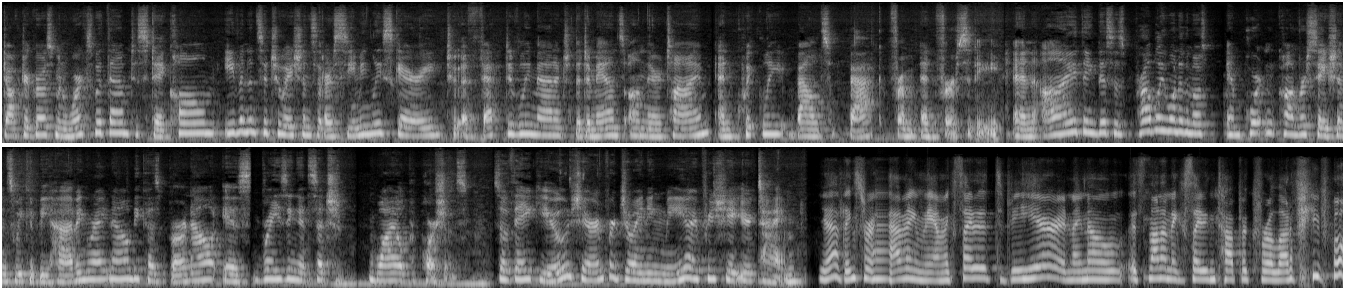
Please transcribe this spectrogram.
Dr. Grossman works with them to stay calm, even in situations that are seemingly scary, to effectively manage the demands on their time and quickly bounce back from adversity. And I think this is probably one of the most important conversations we could be having right now because burnout is raising at such wild proportions. So thank you, Sharon, for joining me. I appreciate your time. Yeah, thanks for having me. I'm excited to be here. And I know it's not an exciting topic for a lot of people,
